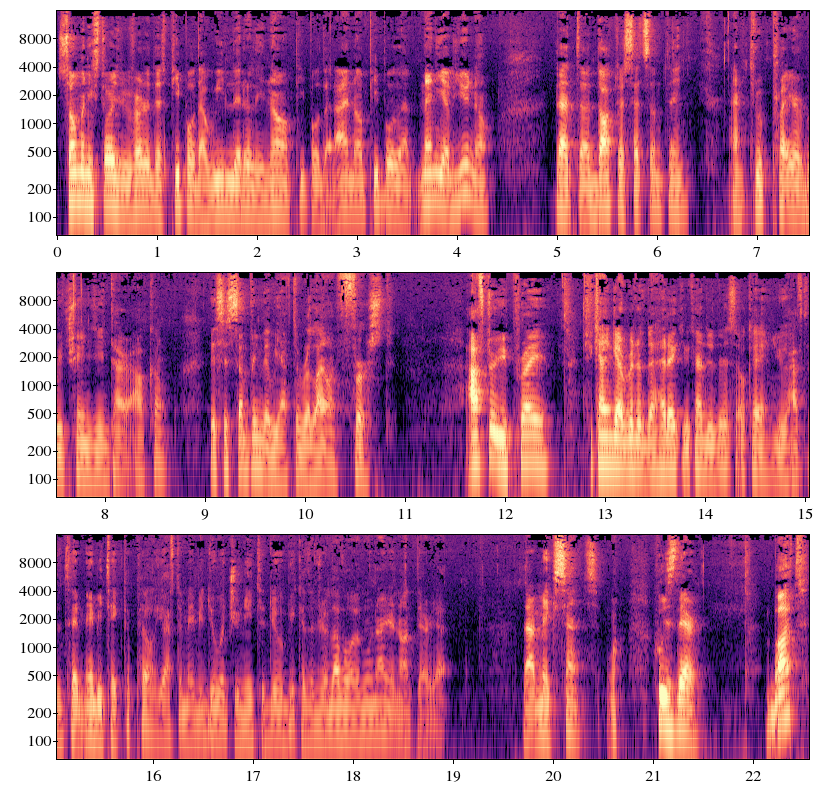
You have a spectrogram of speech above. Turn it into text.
So many stories we've heard of this. People that we literally know, people that I know, people that many of you know, that the doctor said something, and through prayer we change the entire outcome. This is something that we have to rely on first. After you pray, if you can't get rid of the headache, you can't do this. Okay, you have to maybe take the pill. You have to maybe do what you need to do because of your level of emunah. You're not there yet. That makes sense. Who's there? But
